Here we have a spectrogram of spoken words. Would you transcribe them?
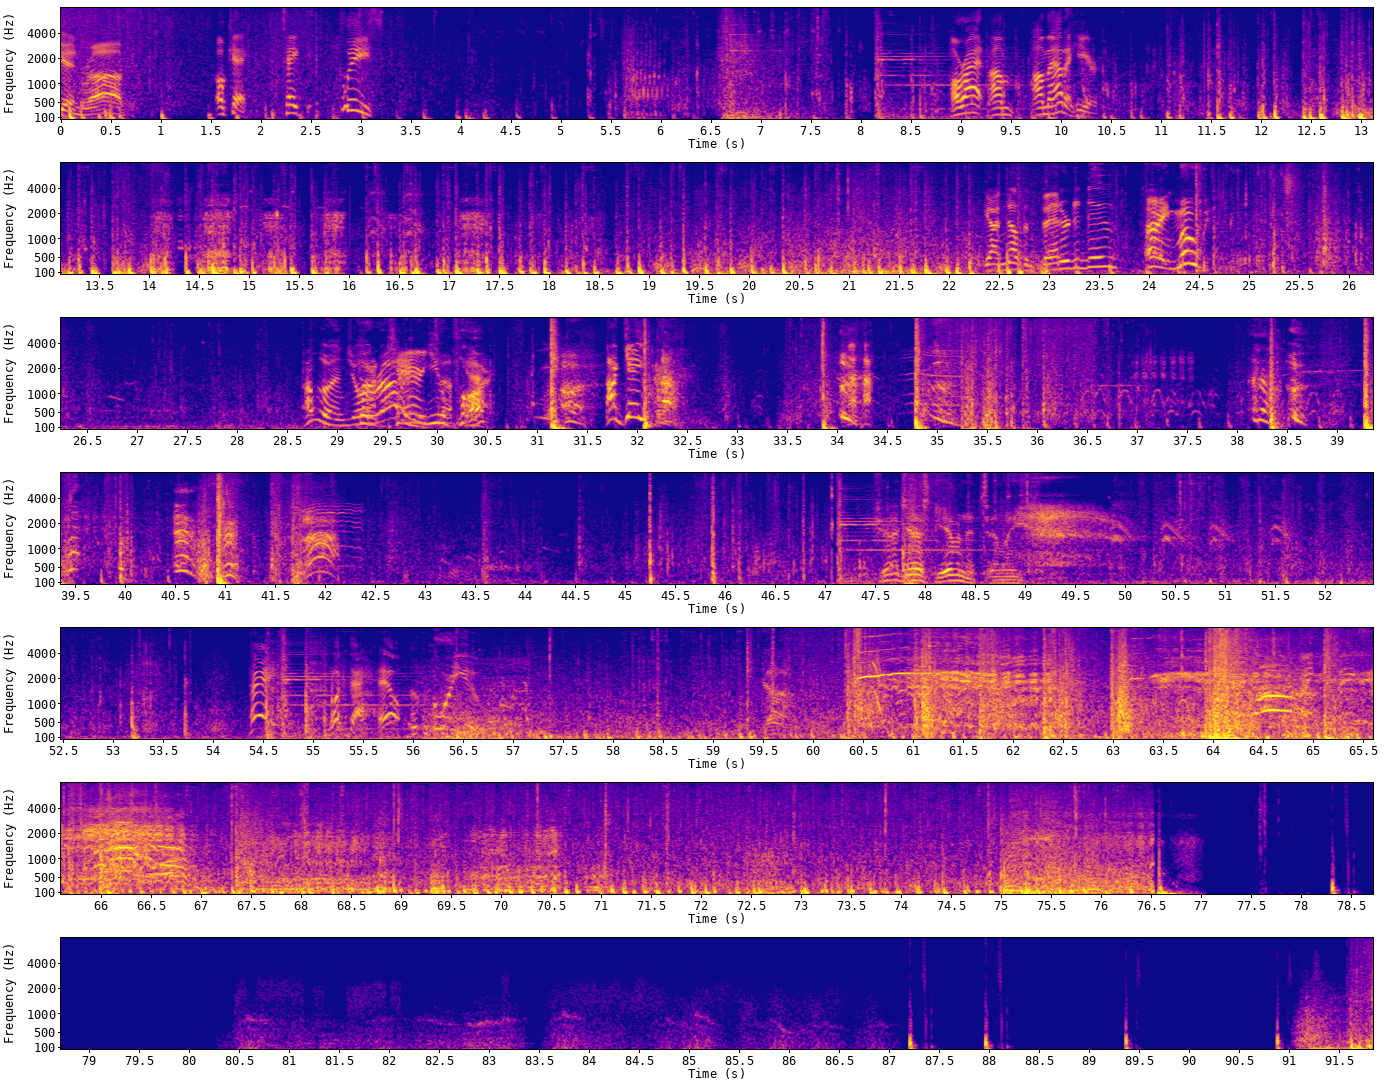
getting robbed. Okay, take it. Please. All right, I'm I'm out of here. Got nothing better to do? Hey, move it! I'm gonna enjoy Gonna robbing tear you apart. guy. I gave... Should have just given it to me. you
